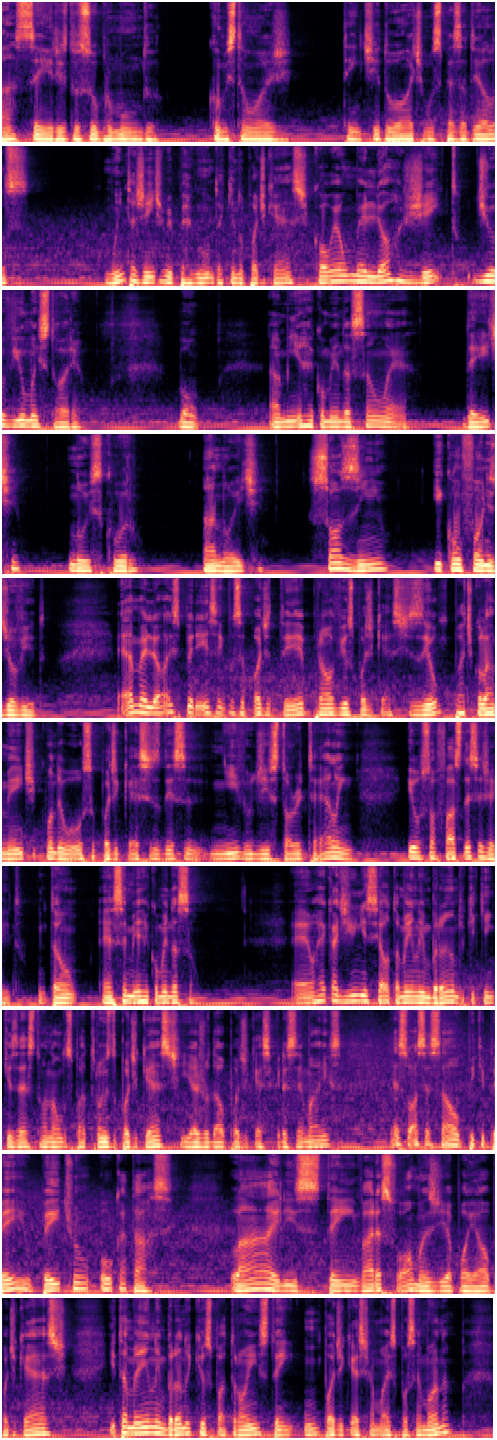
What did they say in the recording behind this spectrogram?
Olá, seres do submundo. Como estão hoje? Tem tido ótimos pesadelos? Muita gente me pergunta aqui no podcast qual é o melhor jeito de ouvir uma história. Bom, a minha recomendação é: deite no escuro, à noite, sozinho e com fones de ouvido. É a melhor experiência que você pode ter para ouvir os podcasts. Eu, particularmente, quando eu ouço podcasts desse nível de storytelling, eu só faço desse jeito. Então, essa é a minha recomendação. É um recadinho inicial também lembrando que quem quiser se tornar um dos patrões do podcast e ajudar o podcast a crescer mais, é só acessar o PicPay, o Patreon ou o Catarse. Lá eles têm várias formas de apoiar o podcast e também lembrando que os patrões têm um podcast a mais por semana,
